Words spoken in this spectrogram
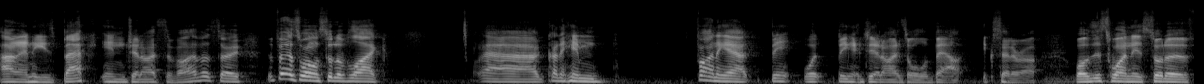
and he's back in Jedi Survivor. So the first one was sort of like kind of him finding out be- what being a Jedi is all about, etc. Well, this one is sort of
